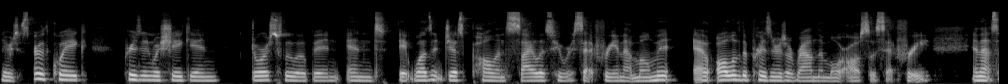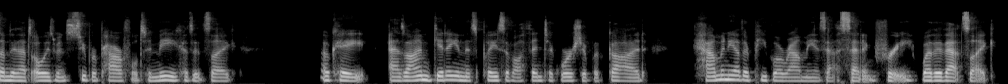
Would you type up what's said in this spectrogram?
there's this earthquake prison was shaken doors flew open and it wasn't just Paul and Silas who were set free in that moment. All of the prisoners around them were also set free. And that's something that's always been super powerful to me because it's like okay as I'm getting in this place of authentic worship with God how many other people around me is that setting free? Whether that's like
